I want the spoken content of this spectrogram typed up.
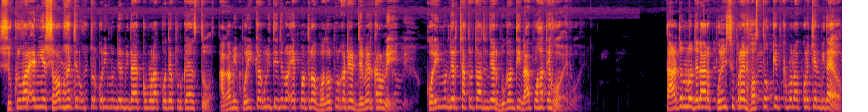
শুক্রবার এ নিয়ে সরব হয়েছেন উত্তর করিমগঞ্জের বিধায়ক কমলাক্ষদে পুরকায়স্ত আগামী পরীক্ষাগুলিতে যেন একমাত্র বদরপুর ঘাটের জ্যামের কারণে করিমগঞ্জের ছাত্রছাত্রীদের ভোগান্তি না পোহাতে হয়। তার জন্য জেলার পুলিশ সুপারের হস্তক্ষেপ কামনা করেছেন বিধায়ক।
